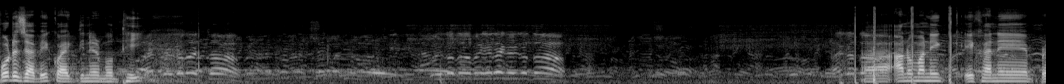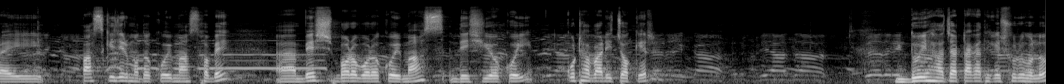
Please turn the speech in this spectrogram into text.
পড়ে যাবে কয়েকদিনের মধ্যেই। আনুমানিক এখানে প্রায় পাঁচ কেজির মতো কই মাছ হবে। বেশ বড় বড় কই মাছ, দেশীয় কই, কোঠাবাড়ি চকের। দুই হাজার টাকা থেকে শুরু হলো।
